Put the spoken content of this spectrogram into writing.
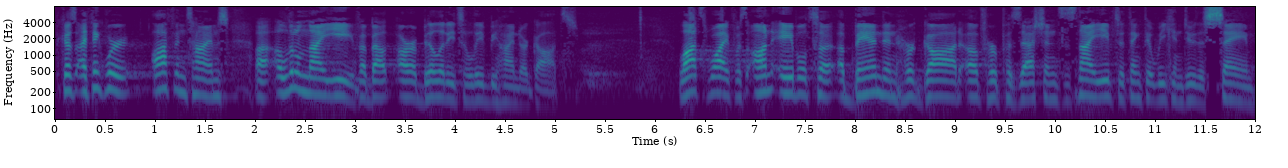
Because I think we're oftentimes uh, a little naive about our ability to leave behind our gods. Lot's wife was unable to abandon her God of her possessions. It's naive to think that we can do the same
